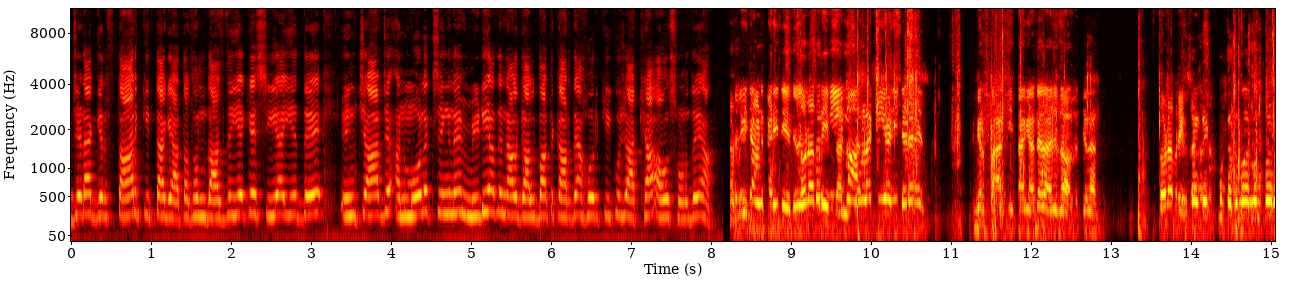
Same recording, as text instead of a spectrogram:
ਜਿਹੜਾ ਗ੍ਰਿਫਤਾਰ ਕੀਤਾ ਗਿਆ ਤਾਂ ਤੁਹਾਨੂੰ ਦੱਸ ਦਈਏ ਕਿ ਸੀਆਈਏ ਦੇ ਇੰਚਾਰਜ ਅਨਮੋਲਕ ਸਿੰਘ ਨੇ ਮੀਡੀਆ ਦੇ ਨਾਲ ਗੱਲਬਾਤ ਕਰਦਿਆਂ ਹੋਰ ਕੀ ਕੁਝ ਆਖਿਆ ਆਓ ਸੁਣਦੇ ਹਾਂ। ਥੋੜੀ ਜਾਣਕਾਰੀ ਦੇ ਦਿਓ brief ਕੀ ਕਰ ਦਿਓ। ਮਾਮਲਾ ਕੀ ਹੈ ਜੀ ਜਿਹੜਾ ਗ੍ਰਿਫਤਾਰ ਕੀਤਾ ਗਿਆ ਤੇ ਅੱਜ ਅਦਾਲਤ ਚ ਥੋੜਾ ਬ੍ਰੀਫ ਸਰ ਇੱਕ ਮੁਕਦਮਾ number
